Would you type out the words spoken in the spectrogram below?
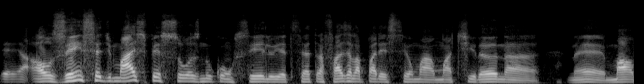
É, a ausência de mais pessoas no conselho e etc. faz ela parecer uma, uma tirana. Né, mal,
